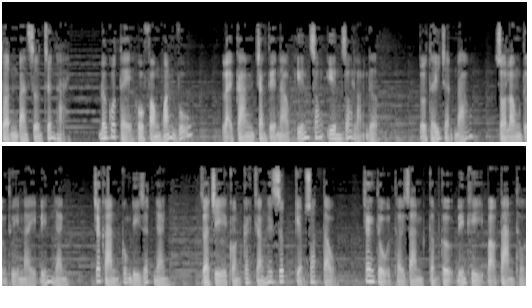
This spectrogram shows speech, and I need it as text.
thuần bàn sơn chấn hải đâu có thể hô phong hoán vũ, lại càng chẳng thể nào khiến sóng yên gió lặng được. Tôi thấy trận báo do lòng tượng thủy này đến nhanh, chắc hẳn cũng đi rất nhanh. Giờ chỉ còn cách trắng hết sức kiểm soát tàu, tranh thủ thời gian cầm cự đến khi bão tàn thôi.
